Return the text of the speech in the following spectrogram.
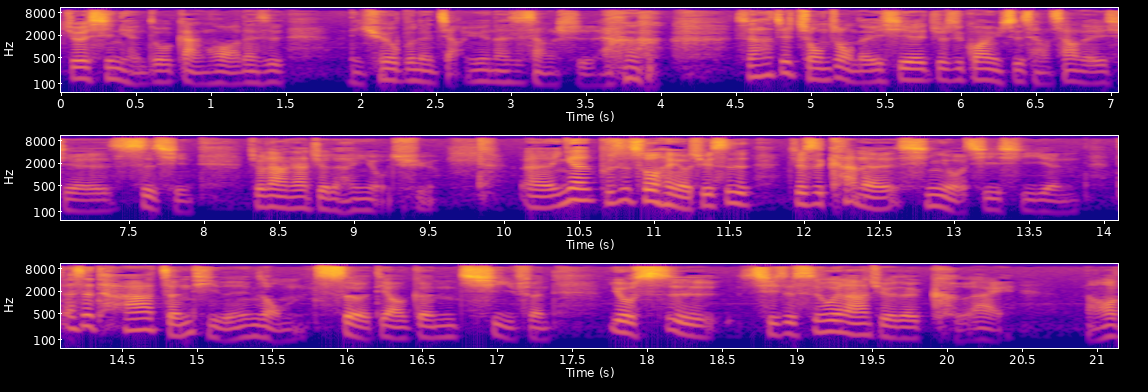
就会心里很多干话，但是你却又不能讲，因为那是上司。所以，他这种种的一些就是关于职场上的一些事情，就让人家觉得很有趣。呃，应该不是说很有趣，是就是看了心有戚戚焉。但是它整体的那种色调跟气氛，又是其实是会让他觉得可爱，然后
